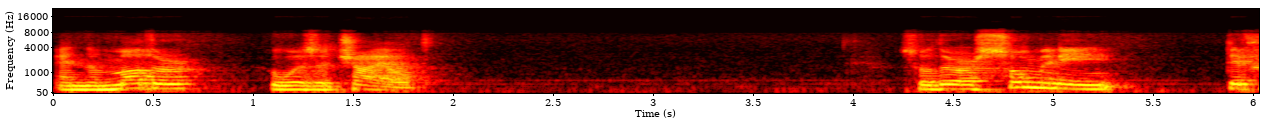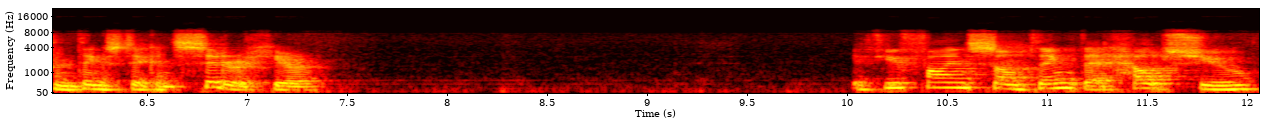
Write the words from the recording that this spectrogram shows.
and the mother who was a child. So there are so many different things to consider here. If you find something that helps you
